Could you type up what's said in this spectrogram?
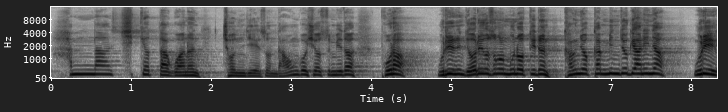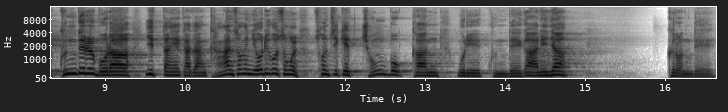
함락시켰다고 하는 전제에서 나온 것이었습니다. 보라, 우리는 여리고성을 무너뜨리는 강력한 민족이 아니냐? 우리 군대를 보라, 이 땅의 가장 강한 성인 여리고성을 손쉽게 정복한 우리 군대가 아니냐? 그런데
